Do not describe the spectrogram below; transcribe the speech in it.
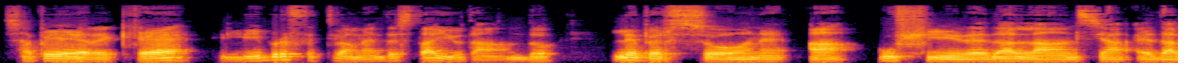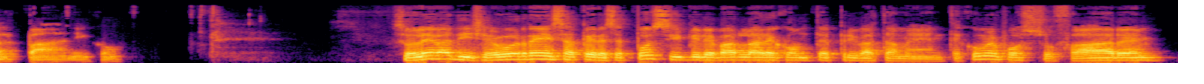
sapere che il libro effettivamente sta aiutando le persone a uscire dall'ansia e dal panico. Soleva dice vorrei sapere se è possibile parlare con te privatamente, come posso fare?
